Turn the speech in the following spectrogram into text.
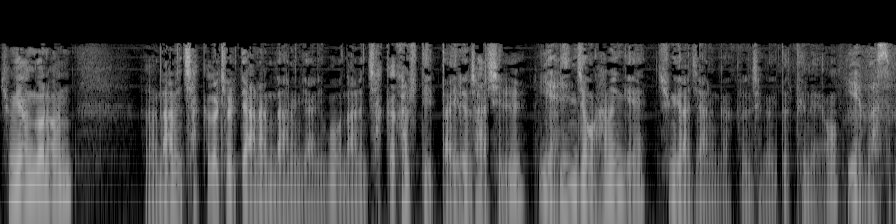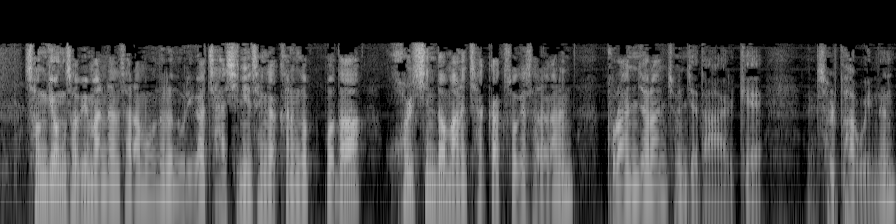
중요한 거는 어, 나는 착각을 절대 안 한다 하는 게 아니고 나는 착각할 수도 있다 이런 사실을 예. 인정하는 게 중요하지 않은가 그런 생각이 또 드네요. 예, 맞습니다. 성경섭이 만난 사람 오늘은 우리가 자신이 생각하는 것보다 훨씬 더 많은 착각 속에 살아가는 불완전한 존재다 이렇게 설파하고 있는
